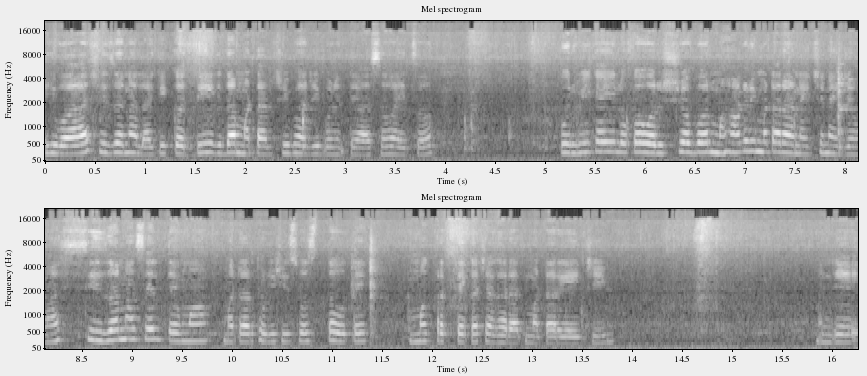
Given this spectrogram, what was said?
हिवाळा सीझन आला की कधी एकदा मटारची भाजी बनते असं व्हायचं. पूर्वी काही लोक वर्षभर महागडी मटार आणायची नाही. जेव्हा सीझन असेल तेव्हा मटार थोडीशी स्वस्त होते. मग प्रत्येकाच्या घरात मटार यायची. म्हणजे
